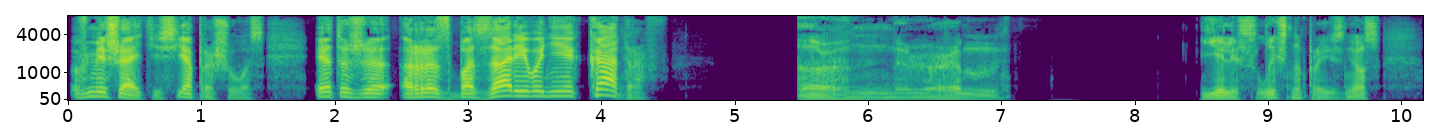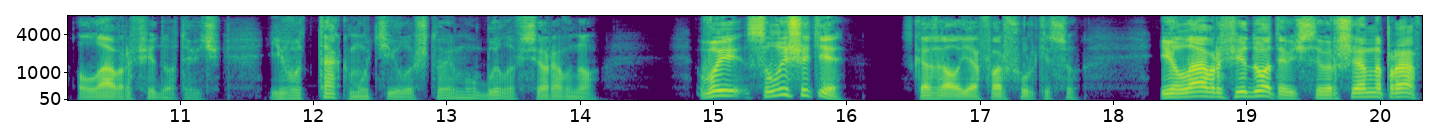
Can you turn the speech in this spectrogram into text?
вмешайтесь, я прошу вас. Это же разбазаривание кадров. Еле слышно произнес Лавр Федотович. Его так мутило, что ему было все равно. — Вы слышите? — сказал я Фарфуркису. — И Лавр Федотович совершенно прав.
